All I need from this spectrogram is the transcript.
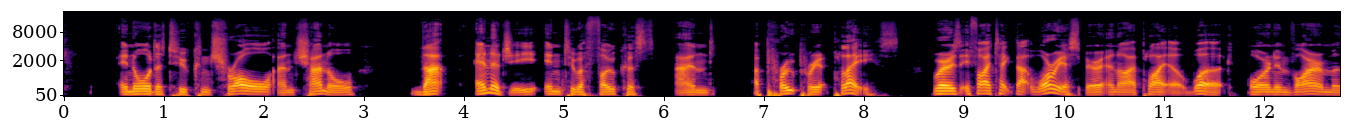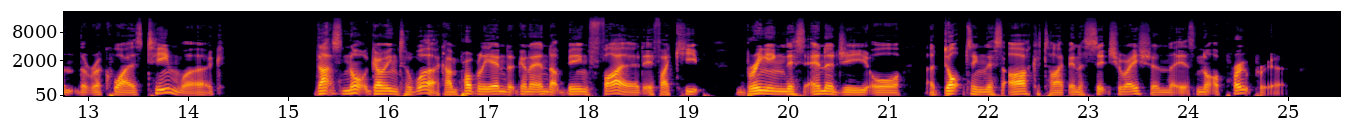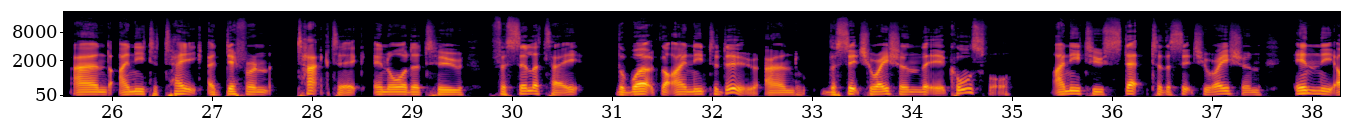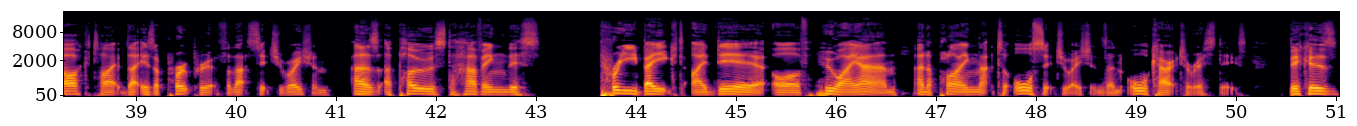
in order to control and channel that energy into a focused and appropriate place. Whereas if i take that warrior spirit and i apply it at work or an environment that requires teamwork that's not going to work. I'm probably end going to end up being fired if i keep bringing this energy or adopting this archetype in a situation that it's not appropriate and I need to take a different tactic in order to facilitate the work that I need to do and the situation that it calls for. I need to step to the situation in the archetype that is appropriate for that situation, as opposed to having this pre baked idea of who I am and applying that to all situations and all characteristics. Because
